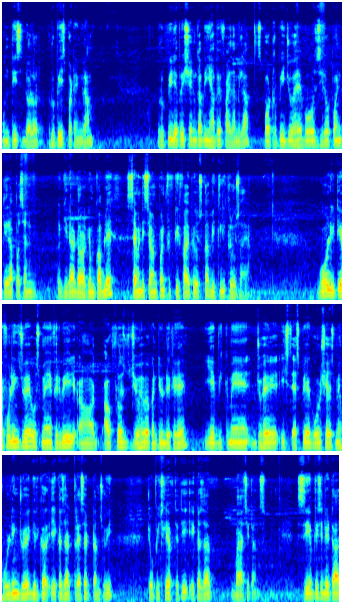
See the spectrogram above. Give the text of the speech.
उनतीस डॉलर रुपीज़ पर टेन ग्राम रुपी डेप्रिशिएशन का भी यहाँ पे फ़ायदा मिला। स्पॉट रुपी जो है वो ज़ीरो पॉइंट तेरह परसेंट गिरा डॉलर के मुकाबले seventy seven point fifty five पे उसका वीकली क्लोज आया। गोल्ड ईटीएफ होल्डिंग्स जो है उसमें फिर भी आउटफ्लोज जो है वो कंटिन्यू देखे गए। ये वीक में जो है इस S P I gold shares में होल्डिंग जो है गिरकर एक हज़ार तिरसठ टन हुई, जो पिछले हफ़्ते थी एक हज़ार बयासी ton C F T C data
